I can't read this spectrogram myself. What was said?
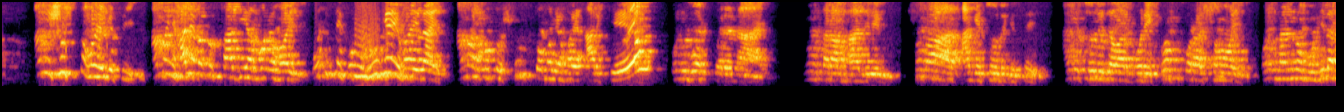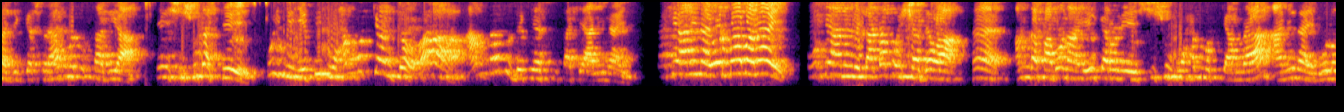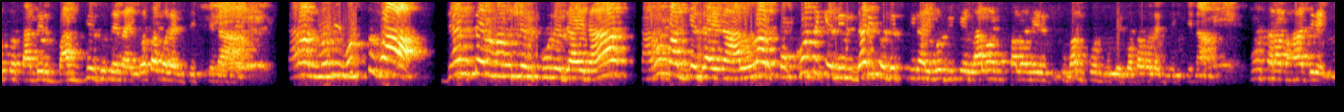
আমি সুস্থ হয়ে গেছি। আমি হালেমাতু সাদিয়ার মনে হয়, অতীতে কোনো রোগে হয় নাই। আমার মতো সুস্থ মনে হয় আর কেউ অনুভব করে নাই। তারা হাজিরিন সবার আগে চলে গেছে। আগে চলে যাওয়ার পরে ক্রস করার সময় অন্যান্য মহিলারা জিজ্ঞাসা করে হালিমাতু সাদিয়া, এই শিশুটা কে? ওই যে এতিম মোহাম্মদকে আনছো? আহ আমরা তো দেখে আসছি, তাকে আনি নাই। তাকে আনি নাই, ওর বাবা নাই। ওকে আনলে টাকা পয়সা দেওয়া হ্যাঁ আমরা পাবো না, এই কারণে শিশু মোহাম্মদকে আমরা আনি নাই, মূলত তাদের ভাগ্যে জুটে নাই, কথা বলেন ঠিক কিনা? কারণ নবী মুস্তফা জেন্টের মানুষের কুলে যায় না, কারও ভাগ্যে যায় না, আল্লাহর পক্ষ থেকে নির্ধারিত ব্যক্তিরাই নবীকে লালন পালনের সৌভাগ্য জুটে কথা বলেন ঠিক কিনা? মোহতারাম হাজিরিন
